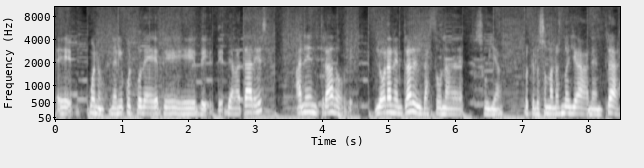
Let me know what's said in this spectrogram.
eh, bueno, en el cuerpo de, de, avatares, han entrado, logran entrar en la zona suya porque los humanos no llegan a entrar.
